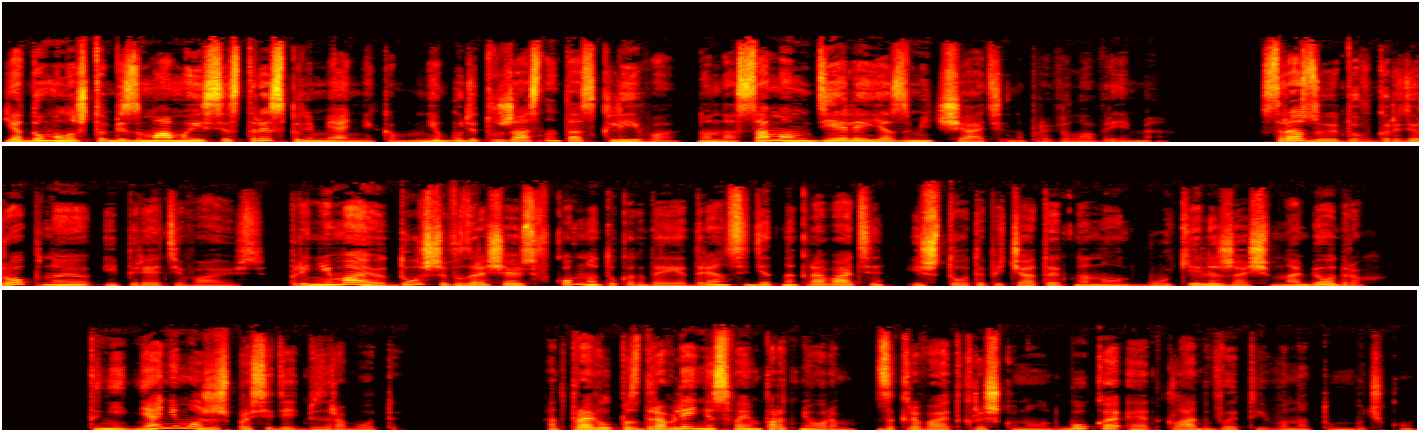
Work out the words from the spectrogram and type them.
Я думала, что без мамы и сестры с племянником мне будет ужасно тоскливо, но на самом деле я замечательно провела время. Сразу иду в гардеробную и переодеваюсь. Принимаю душ и возвращаюсь в комнату, когда Эдриан сидит на кровати и что-то печатает на ноутбуке, лежащем на бедрах. Ты ни дня не можешь просидеть без работы. Отправил поздравление своим партнерам, закрывает крышку ноутбука и откладывает его на тумбочку.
